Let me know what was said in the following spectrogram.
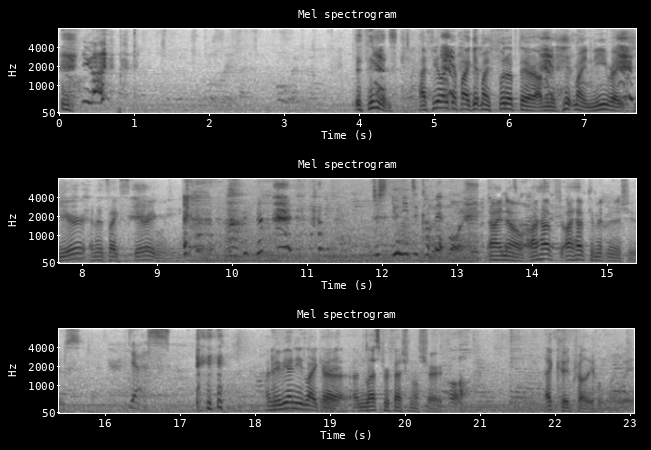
you got it. The thing is, I feel like if I get my foot up there, I'm gonna hit my knee right here, and it's like scaring me. Just you need to commit more. I know. I I have say. I have commitment issues. Yes. Uh, Maybe I need like a, a less professional shirt. Oh, I could probably hold my weight.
